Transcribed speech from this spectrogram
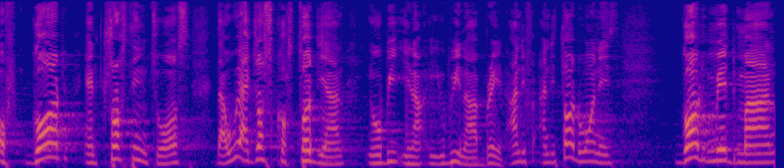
of God entrusting to us that we are just custodian, it will be in our, it will be in our brain. And if, and the third one is God made man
